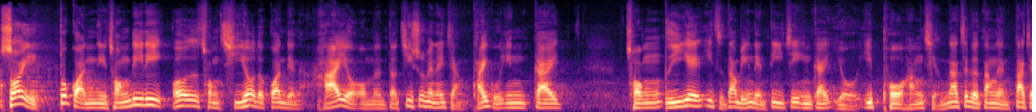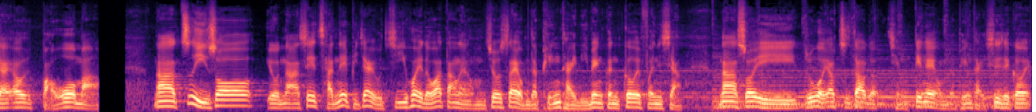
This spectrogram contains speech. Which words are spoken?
所以不管你从利率，或者是从期货的观点，还有我们的技术面来讲，台股应该。从十一月一直到明年第一季，应该有一波行情。那这个当然大家要把握嘛。那至于说有哪些产业比较有机会的话，当然我们就在我们的平台里面跟各位分享。那所以如果要知道的，请订阅我们的平台，谢谢各位。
